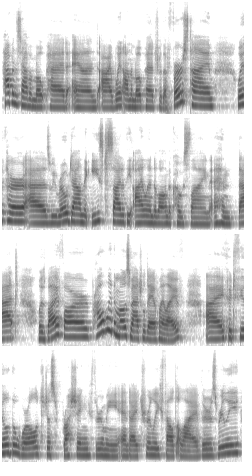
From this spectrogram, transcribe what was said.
happens to have a moped, and I went on the moped for the first time with her as we rode down the east side of the island along the coastline, and that was by far probably the most magical day of my life. I could feel the world just rushing through me, and I truly felt alive. There's really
